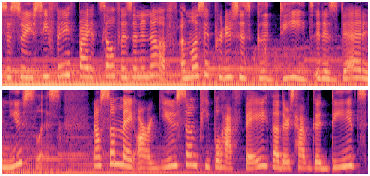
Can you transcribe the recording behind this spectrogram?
Says, So you see, faith by itself isn't enough. Unless it produces good deeds, it is dead and useless. Now, some may argue, some people have faith, others have good deeds,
